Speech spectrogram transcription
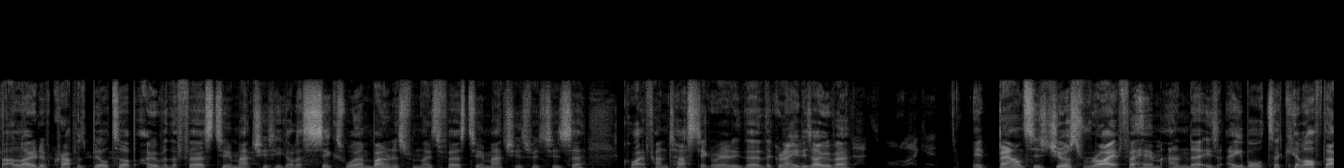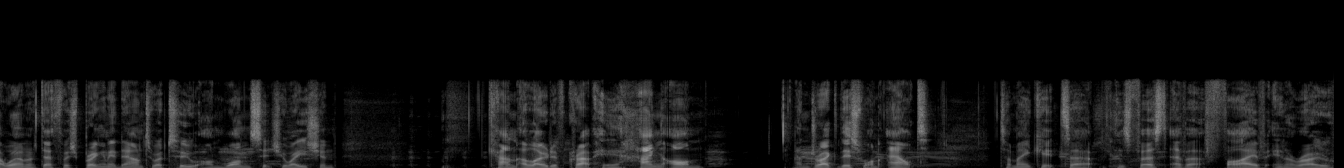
that a load of crap has built up over the first two matches. He got a 6 worm bonus from those first two matches, which is... Uh, quite fantastic, really. The, the grenade is over. It bounces just right for him and uh, is able to kill off that Worm of Deathwish, bringing it down to a two-on-one situation. Can a load of crap here hang on and drag this one out to make it uh, his first ever five in a row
